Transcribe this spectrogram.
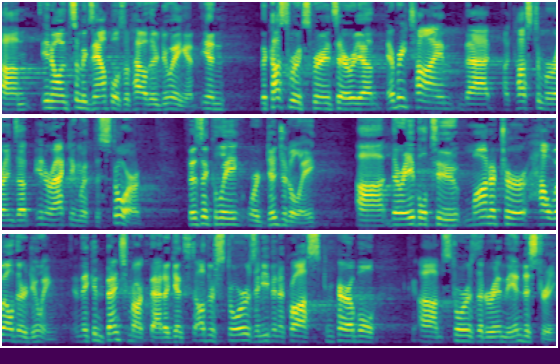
Um, you know, and some examples of how they're doing it. In the customer experience area, every time that a customer ends up interacting with the store, physically or digitally, uh, they're able to monitor how well they're doing and they can benchmark that against other stores and even across comparable um, stores that are in the industry.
